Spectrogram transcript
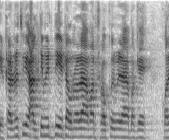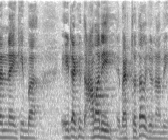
এর কারণ হচ্ছে কি আলটিমেটলি এটা ওনারা, আমার সহকর্মীরা আমাকে করেন নাই কিংবা এটা কিন্তু আমারই ব্যর্থতা, ওই জন্য আমি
